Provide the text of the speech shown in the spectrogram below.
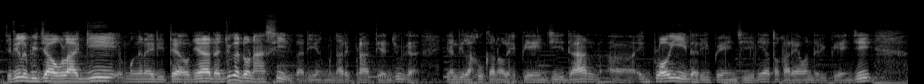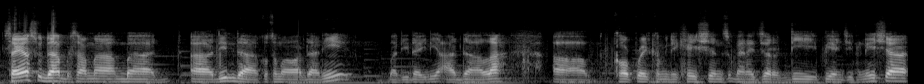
Jadi lebih jauh lagi mengenai detailnya dan juga donasi tadi yang menarik perhatian juga yang dilakukan oleh PNG dan uh, employee dari PNG ini atau karyawan dari PNG. Saya sudah bersama Mbak uh, Dinda Kusumawardani. Mbak Dinda ini adalah uh, Corporate Communications Manager di PNG Indonesia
